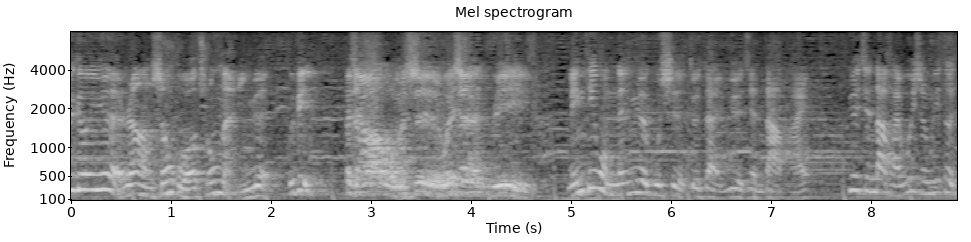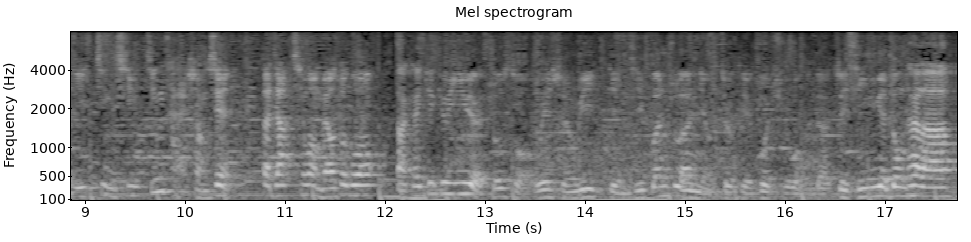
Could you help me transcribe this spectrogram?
qq 音乐让生活充满音乐。Vv 大家好我们是威神 v 聆听我们的音乐故事就在乐见大牌。乐见大牌威神 v 特辑近期精彩上线？大家千万不要错过哦。打开 qq 音乐搜索威神 v 点击关注按钮就可以获取我们的最新音乐动态啦。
